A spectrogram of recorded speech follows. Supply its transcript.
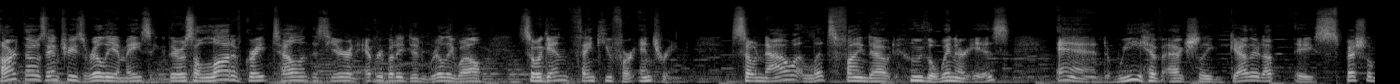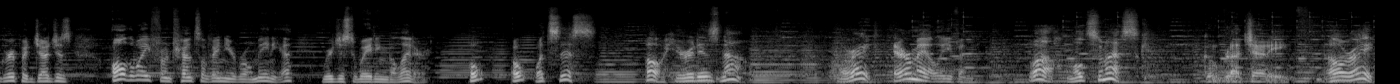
Aren't those entries really amazing? There was a lot of great talent this year and everybody did really well. So again, thank you for entering. So now let's find out who the winner is. And we have actually gathered up a special group of judges all the way from Transylvania, Romania. We're just awaiting the letter. Oh, oh, what's this? Oh, here it is now. All right, airmail even. Wow, mulțumesc. All right.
